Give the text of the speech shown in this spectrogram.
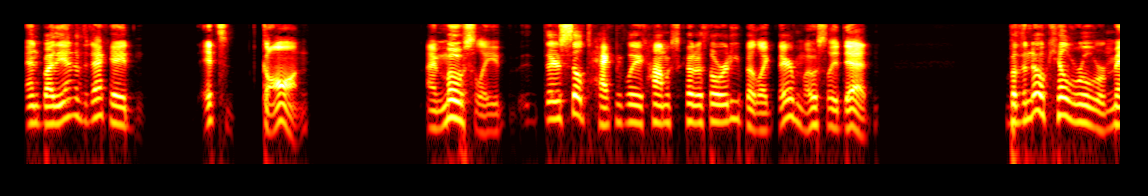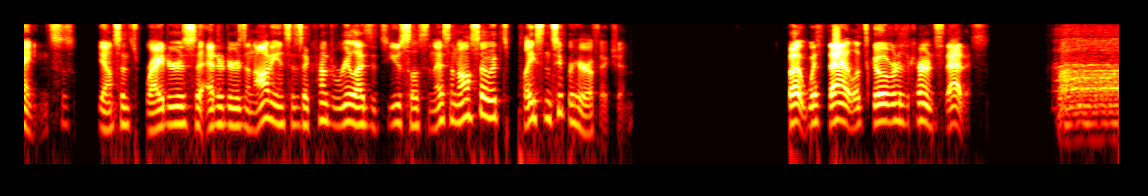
And by the end of the decade, it's gone. I mostly there's still technically a Comics Code Authority, but like they're mostly dead. But the no kill rule remains. You know, since writers, editors, and audiences have come to realize its uselessness and also its place in superhero fiction. But with that, let's go over to the current status. Oh.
